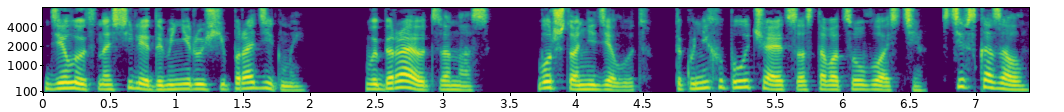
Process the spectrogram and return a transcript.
делают насилие доминирующей парадигмой. Выбирают за нас. Вот что они делают. Так у них и получается оставаться у власти. Стив сказал,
